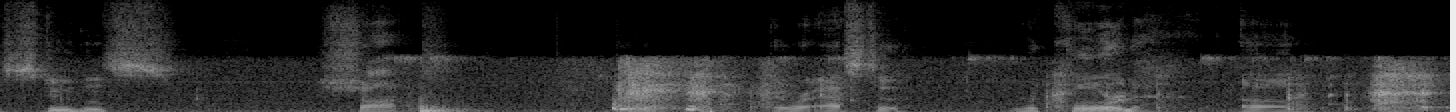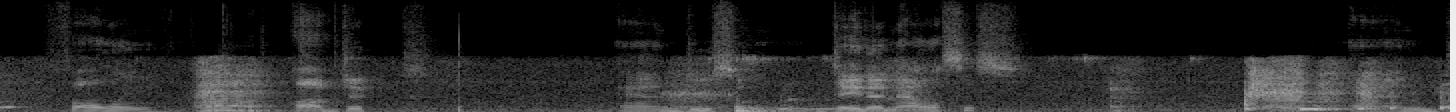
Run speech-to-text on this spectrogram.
students shot. They were asked to record a falling object and do some data analysis. And uh,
